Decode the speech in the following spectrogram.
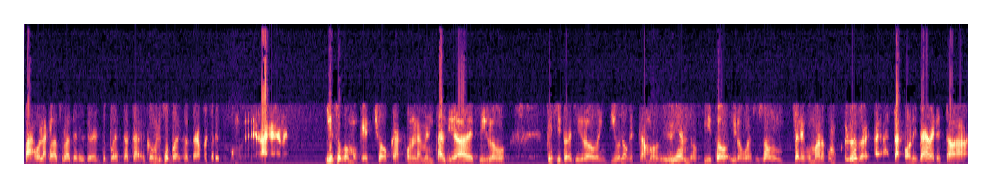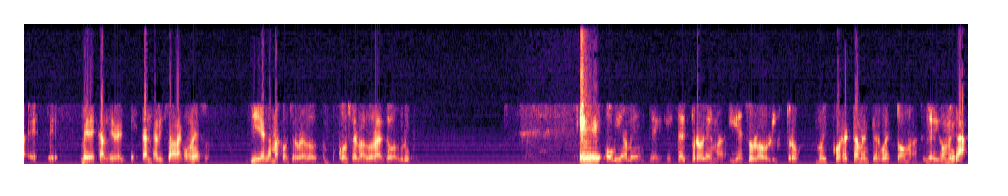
bajo la cláusula territorial tú puedes tratar, el Congreso puede tratar a Puerto Rico como le dé la gana. Y eso como que choca con la mentalidad del siglo, principio del siglo XXI que estamos viviendo. Y todo, y los jueces son seres humanos como hasta Barrett estaba este, medio escandalizada con eso. Y ella es la más conservadora de todo el grupo. Eh, obviamente está el problema, y eso lo ilustró muy correctamente el juez Thomas, le dijo, mira,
